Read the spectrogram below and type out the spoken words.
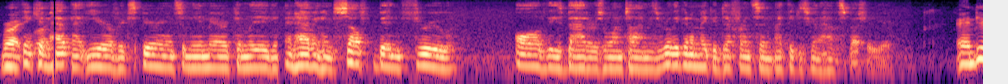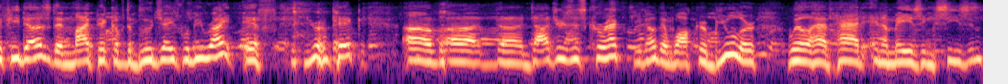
Right. I think right. him having that year of experience in the American League and having himself been through all of these batters one time is really going to make a difference, and I think he's going to have a special year. And if he does, then my pick of the Blue Jays will be right. If your pick of uh, the Dodgers is correct, you know, then Walker Buehler will have had an amazing season.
